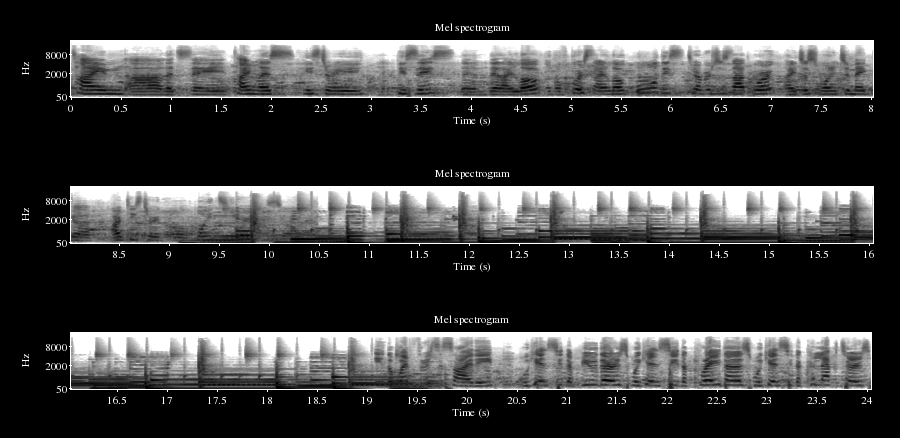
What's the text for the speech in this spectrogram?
time, uh, let's say, timeless history pieces and that I love. And of course, I love all this Trevor Jones work. I just wanted to make an art historical point here. So. We can see the builders, we can see the creators, we can see the collectors,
